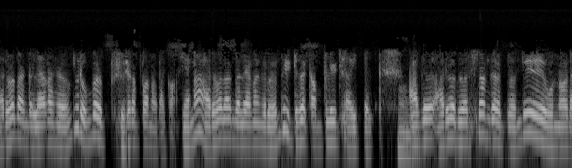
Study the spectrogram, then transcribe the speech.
அறுபதாம் கல்யாணங்கிறது வந்து ரொம்ப சிறப்பா நடக்கும். ஏன்னா அறுபதாம் கல்யாணங்கிறது வந்து இட் இஸ் கம்ப்ளீட் சைக்கிள். அது அறுபது வருஷங்கிறது வந்து உன்னோட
